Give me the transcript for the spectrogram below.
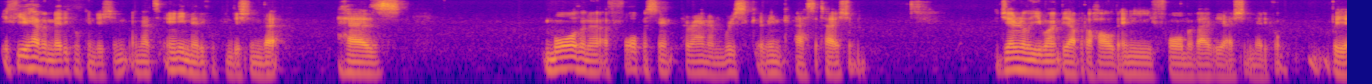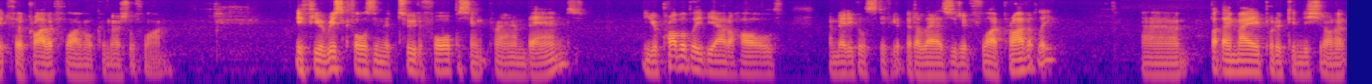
if you have a medical condition, and that's any medical condition that has more than a 4% per annum risk of incapacitation, generally you won't be able to hold any form of aviation medical, be it for private flying or commercial flying. If your risk falls in the 2 to 4% per annum band, you'll probably be able to hold a medical certificate that allows you to fly privately, uh, but they may put a condition on it,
